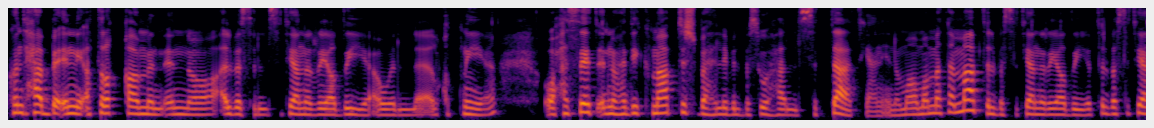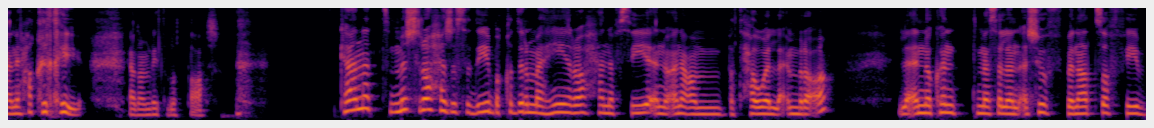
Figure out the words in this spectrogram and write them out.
كنت حابة إني أترقى من إنه ألبس الستيان الرياضية أو القطنية وحسيت إنه هديك ما بتشبه اللي بيلبسوها الستات. يعني إنه ماما مثلا ما بتلبس ستيان رياضية بتلبس ستيان حقيقية. كان عمري 13 كانت مش راحة جسدية بقدر ما هي راحة نفسية إنه أنا عم بتحول لإمرأة. لأنه كنت مثلا أشوف بنات صفي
